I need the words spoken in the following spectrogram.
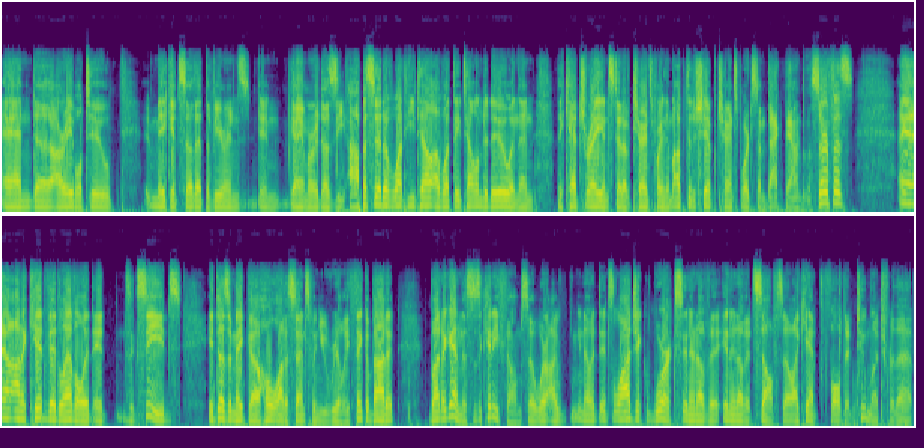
and uh, are able to make it so that the Virans in Gamera does the opposite of what he tell of what they tell him to do, and then the catch ray instead of transporting them up to the ship, transports them back down to the surface and on a kid vid level, it, it succeeds. It doesn't make a whole lot of sense when you really think about it. But again, this is a kiddie film, so where I, you know, it, its logic works in and of in and of itself. So I can't fault it too much for that.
